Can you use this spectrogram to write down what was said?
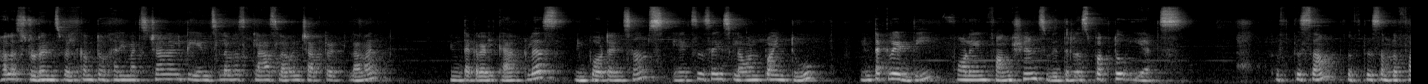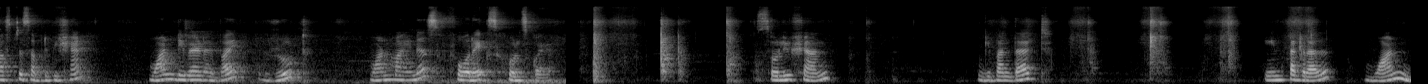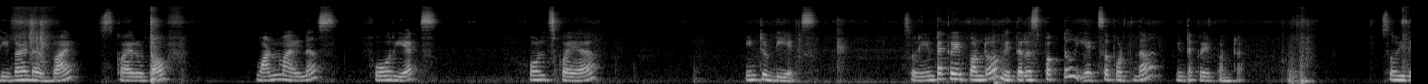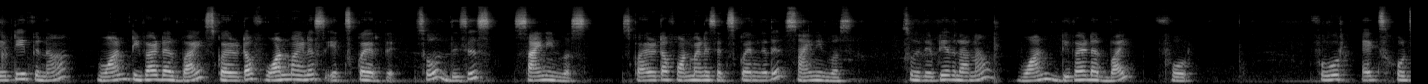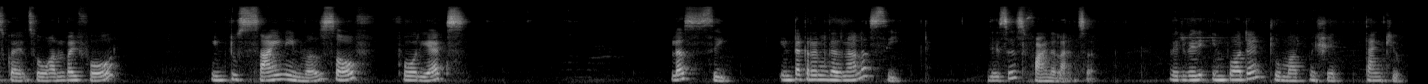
Hello students, welcome to Hare Maths channel TN syllabus class 11 chapter 11 integral calculus important sums exercise 11.2 integrate the following functions with respect to x. Fifth sum fifth sum the first subdivision 1 divided by root 1 minus 4x whole square. Solution given that integral 1 divided by square root of 1 minus 4x whole square into dx. So integrate பண்ணுறோம் with respect to எக்ஸை பொறுத்து தான் integrate பண்ணுறேன் so இது எப்படி இருக்குன்னா one divided by square root of one minus x square இருக்குது so this is sine inverse square root of one minus x ஸ்கொயருங்கிறது sine inverse so இது எப்படி எதுலான்னா one divided by four four x whole square so one by four into sine inverse of 4x plus c integralங்கிறதுனால c this is final answer very very important two mark machine thank you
